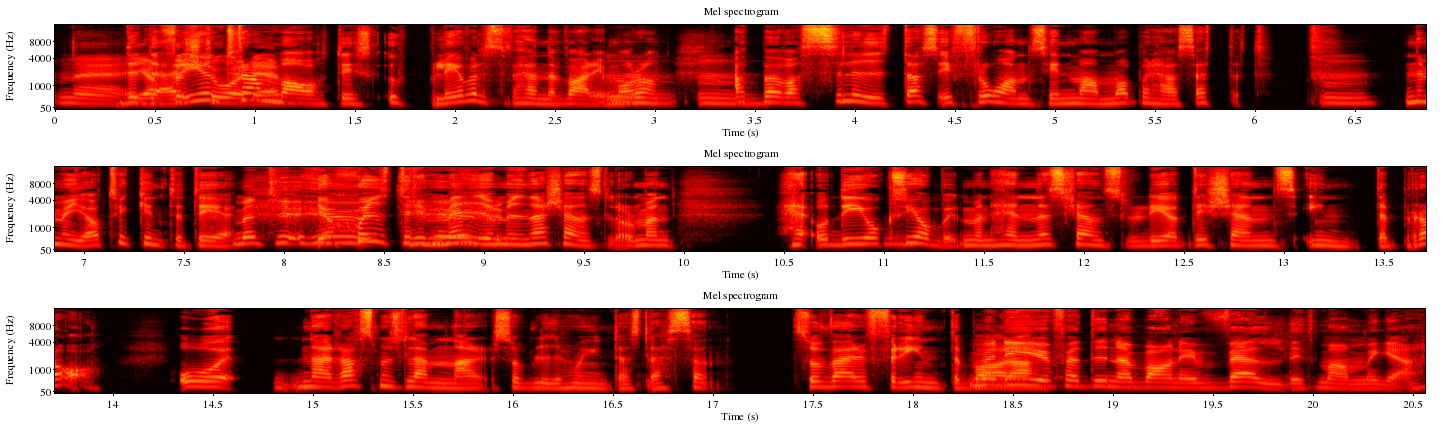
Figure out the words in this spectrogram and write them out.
Nej, Det där är ju en förstår det. traumatisk upplevelse för henne varje Mm, morgon. mm. Att behöva slitas ifrån sin mamma på det här sättet. Mm. Nej men jag tycker inte det. Men hur- jag skiter i hur- mig och mina känslor. Men, och det är Mm. också jobbigt men hennes känslor det, det känns inte bra. Och när Rasmus lämnar så blir hon inte ens ledsen. Så varför inte bara... Men det är ju för att dina barn är väldigt mammiga.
